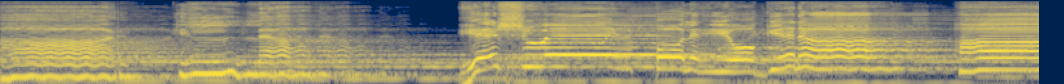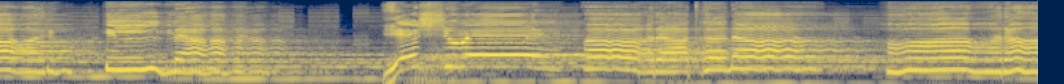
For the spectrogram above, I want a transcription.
ആരും ഇല്ല. യേശുവേ പോലെ യോഗ്യനാ. ആരും ഇല്ല. യേശുവേ ആരാധന. ആരാധന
